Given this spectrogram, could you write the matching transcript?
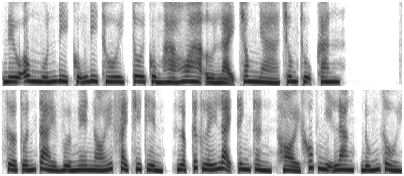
nếu ông muốn đi cũng đi thôi, tôi cùng Hà Hoa ở lại trong nhà trông thụ căn. Sở Tuấn Tài vừa nghe nói phải chi tiền, lập tức lấy lại tinh thần, hỏi khúc nhị lang, đúng rồi.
